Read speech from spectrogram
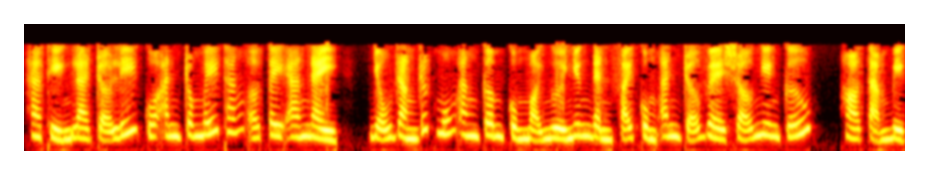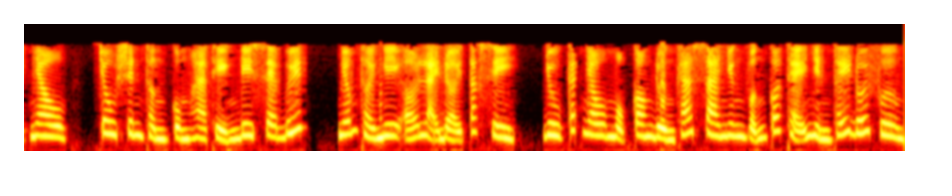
Hà Thiện là trợ lý của anh trong mấy tháng ở Tây An này, dẫu rằng rất muốn ăn cơm cùng mọi người nhưng đành phải cùng anh trở về sở nghiên cứu, họ tạm biệt nhau, Châu Sinh Thần cùng Hà Thiện đi xe buýt, nhóm thời nghi ở lại đợi taxi, dù cách nhau một con đường khá xa nhưng vẫn có thể nhìn thấy đối phương,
